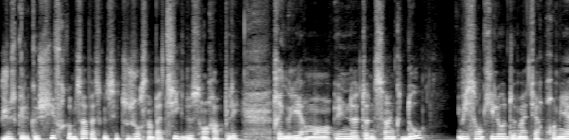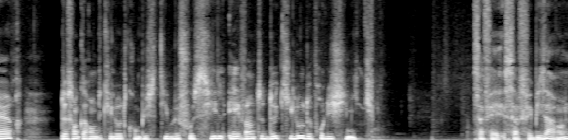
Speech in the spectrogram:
Juste quelques chiffres comme ça, parce que c'est toujours sympathique de s'en rappeler régulièrement. Une tonne 5 d'eau, 800 kg de matières premières, 240 kg de combustible fossile et 22 kg de produits chimiques. Ça fait, ça fait bizarre, hein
